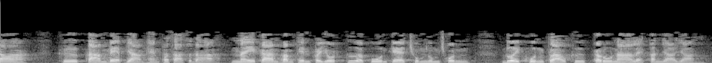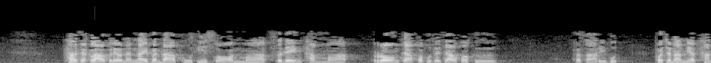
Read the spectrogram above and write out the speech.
ลา คือตามแบบอย่างแห่งพระศาสดา ในการบำเพ็ญประโยชน์เกื้อกูลแก่ชุมนุมชน ด้วยคุณกล่าวคือกรุณาและกัญญายานถ้าจะกล่าวไปแล้วนั้นในบรรดาผู้ที่สอนมากแสดงธรรมมาก รองจากพระพุทธเจ้าก็คือพระสารีบุตร เพราะฉะนั้นเนี่ยท่าน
